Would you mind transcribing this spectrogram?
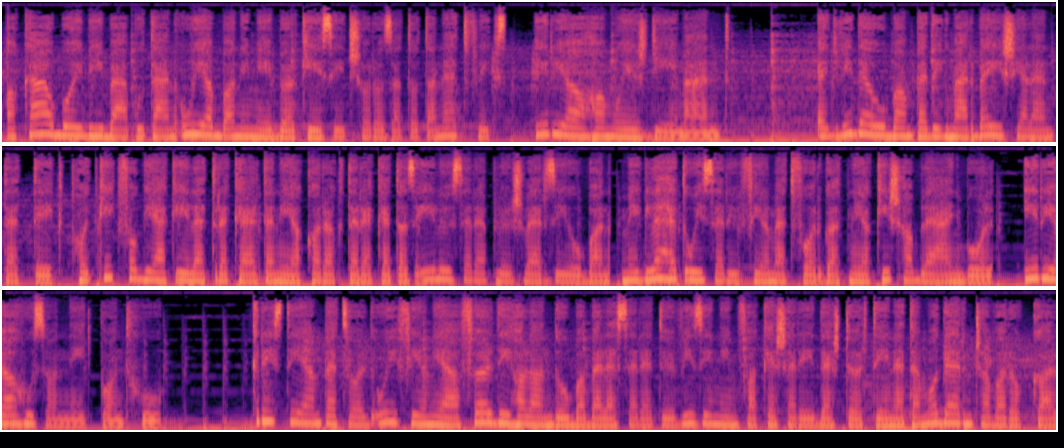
A Cowboy Bebop után újabb animéből készít sorozatot a Netflix, írja a Hamu és Gyémánt. Egy videóban pedig már be is jelentették, hogy kik fogják életre kelteni a karaktereket az élőszereplős verzióban, még lehet újszerű filmet forgatni a kis hableányból, írja a 24.hu. Christian Petzold új filmje a földi halandóba beleszerető vízinimfa keserédes története modern csavarokkal,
